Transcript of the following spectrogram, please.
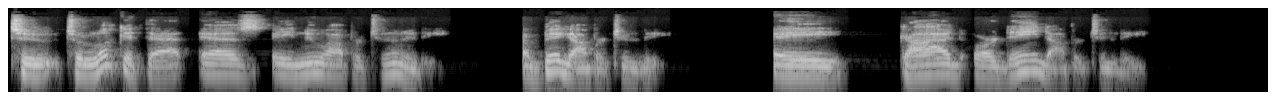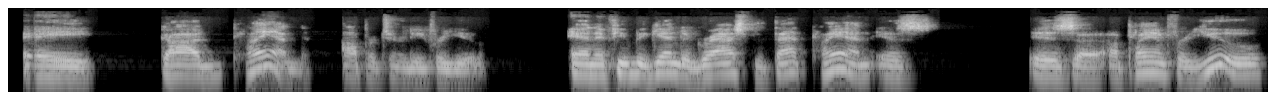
to to look at that as a new opportunity, a big opportunity, a God ordained opportunity, a God planned opportunity for you. And if you begin to grasp that that plan is is a, a plan for you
